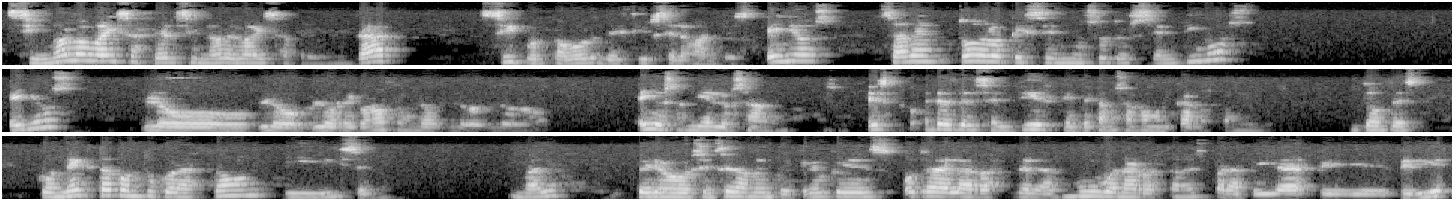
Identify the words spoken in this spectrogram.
si no lo vais a hacer, si no le vais a preguntar, sí, por favor, decírselo antes. Ellos saben todo lo que nosotros sentimos, ellos lo, reconocen, ellos también lo saben. Es desde el sentir que empezamos a comunicarnos con ellos. Entonces, conecta con tu corazón y díselo, ¿vale? pero sinceramente creo que es otra de, de las muy buenas razones para pedir,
